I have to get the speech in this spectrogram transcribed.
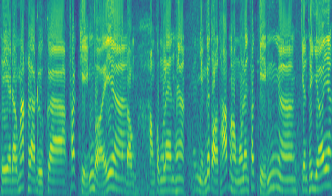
Thì Đờ Mắt là được à, phát triển bởi à, đoàn Hồng Kông Land ha. Những cái tòa tháp mà Hồng Kông Land phát triển à, trên thế giới á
